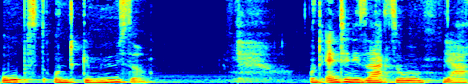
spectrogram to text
Obst und Gemüse. Und Anthony sagt so, ja,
